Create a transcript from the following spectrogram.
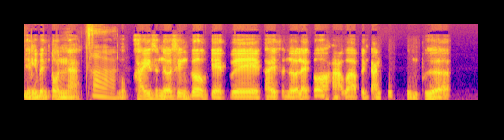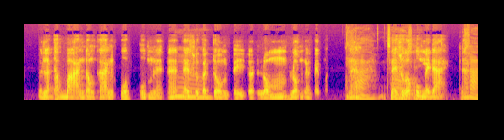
อย่างนี้เป็นต้นนะค่ะใครเสนอ single gateway ใครเสนออะไรก็หาว่าเป็นการควบคุมเพื่อ รัฐบาลต้องการควบคุมเลยนะอืมในสุดก็โจมตีจนล้มล้มกันไปหมดนะค่ะในสุดก็คุมไม่ได้นะค่ะ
